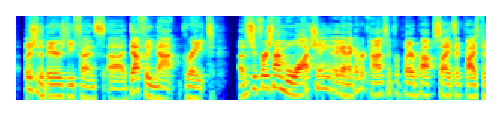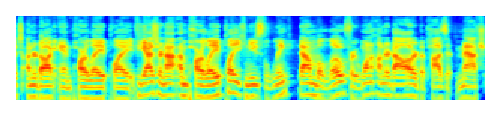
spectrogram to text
especially the Bears defense. Uh, definitely not great. Uh, if this is your first time watching, again, I cover content for player prop sites like Prize Picks, Underdog, and Parlay Play. If you guys are not on Parlay Play, you can use the link down below for a $100 deposit match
